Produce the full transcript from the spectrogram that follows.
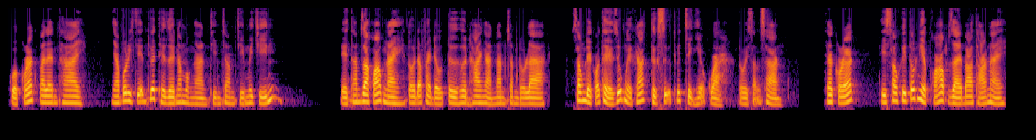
của Greg Valentine nhà vô địch diễn thuyết thế giới năm 1999. Để tham gia khóa học này, tôi đã phải đầu tư hơn 2.500 đô la, xong để có thể giúp người khác thực sự thuyết trình hiệu quả, tôi sẵn sàng. Theo Greg, thì sau khi tốt nghiệp khóa học dài 3 tháng này,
